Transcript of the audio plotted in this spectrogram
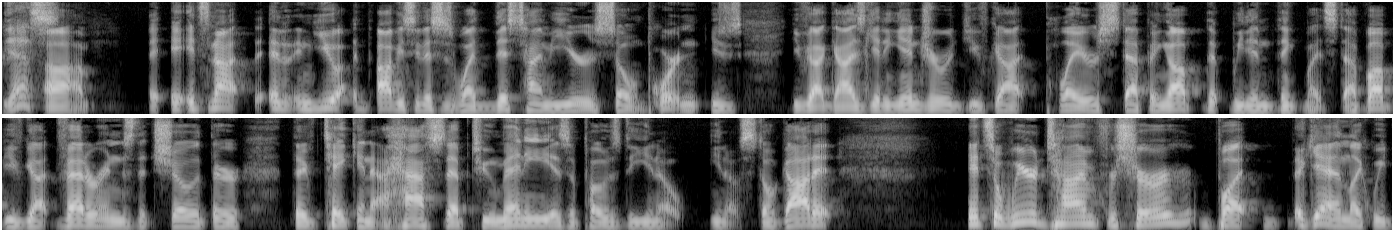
Yes. Um, it, it's not, and, and you obviously this is why this time of year is so important. Is You've got guys getting injured. You've got players stepping up that we didn't think might step up. You've got veterans that show that they're they've taken a half step too many as opposed to you know you know still got it. It's a weird time for sure, but again, like we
